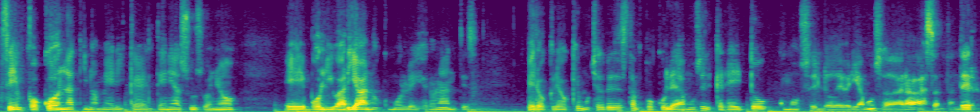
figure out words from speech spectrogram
se enfocó en Latinoamérica, él tenía su sueño eh, bolivariano, como le dijeron antes, pero creo que muchas veces tampoco le damos el crédito como se lo deberíamos dar a, a Santander.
